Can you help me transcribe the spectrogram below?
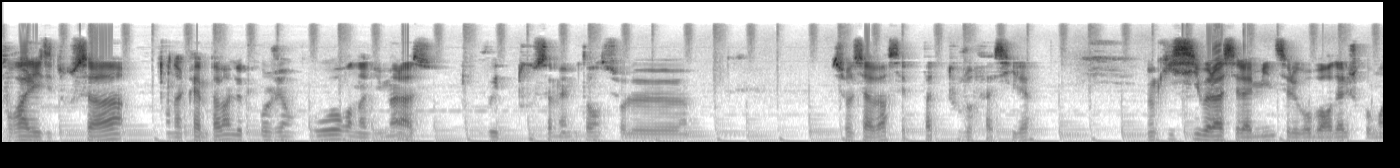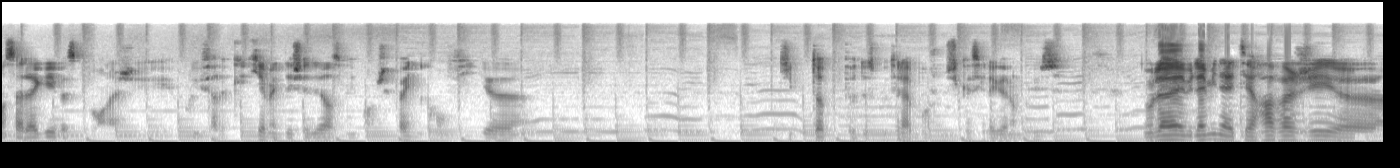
pour réaliser tout ça. On a quand même pas mal de projets en cours, on a du mal à se tous en même temps sur le, sur le serveur, c'est pas toujours facile. Donc ici voilà c'est la mine, c'est le gros bordel, je commence à laguer parce que bon là j'ai voulu faire des cliquer avec des shaders mais bon j'ai pas une config euh, tip top de ce côté là, bon je me suis cassé la gueule en plus. Donc la mine a été ravagée, euh,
